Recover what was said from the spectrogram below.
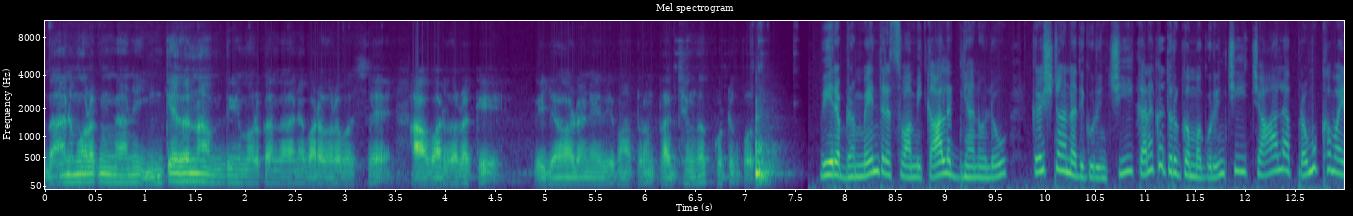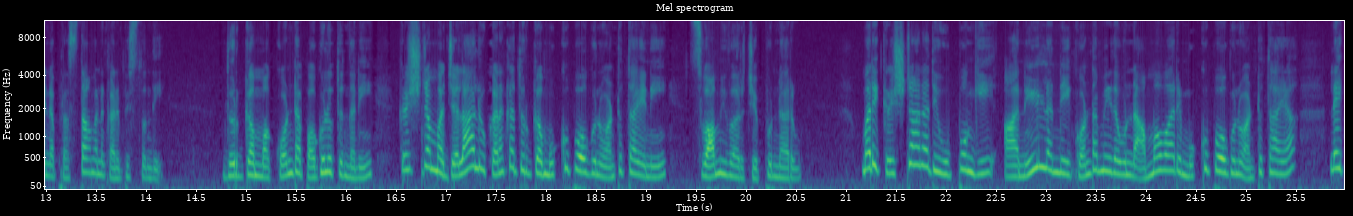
దాని మూలకంగానే ఇంకేదన్నా దీని మూలకంగానే వరదలు వస్తే ఆ వరదలకి విజయవాడ అనేది మాత్రం తథ్యంగా కొట్టుకుపోతుంది. వీరబ్రహ్మేంద్ర స్వామి కాలజ్ఞానంలో కృష్ణానది గురించి కనకదుర్గమ్మ గురించి చాలా ప్రముఖమైన ప్రస్తావన కనిపిస్తుంది. దుర్గమ్మ కొండ పగులుతుందని కృష్ణమ్మ జలాలు కనకదుర్గ ముక్కుపోగును అంటుతాయని స్వామివారు చెప్పున్నారు. మరి కృష్ణానది ఉప్పొంగి ఆ నీళ్ళన్నీ కొండమీద ఉన్న అమ్మవారి ముక్కుపోగును అంటుతాయా? లేక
